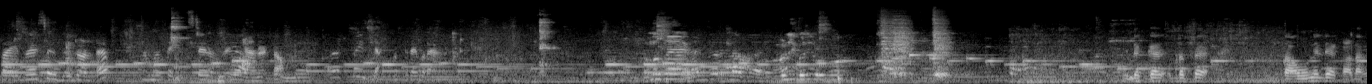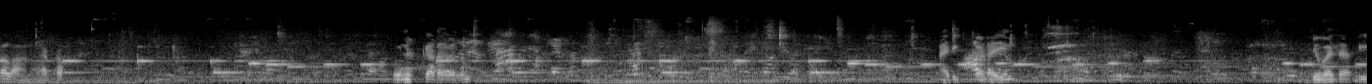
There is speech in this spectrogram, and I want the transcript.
ഫ്രൈഡ് കിട്ടിയിട്ടുണ്ട്. നമ്മൾ ടേസ്റ്റ് ചെയ്ത് കേട്ടോ. കുഴപ്പമില്ല അത്രേ പറയാം ഇതൊക്കെ ഇവിടുത്തെ ടൗണിലെ കടകളാണ് കേട്ടോ. തുണിക്കടകളും. അരിക്കടയും. ജ്വല്ലറി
